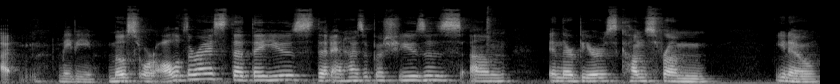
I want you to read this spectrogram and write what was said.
I, maybe most or all of the rice that they use that Anheuser Busch uses um, in their beers comes from, you know,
